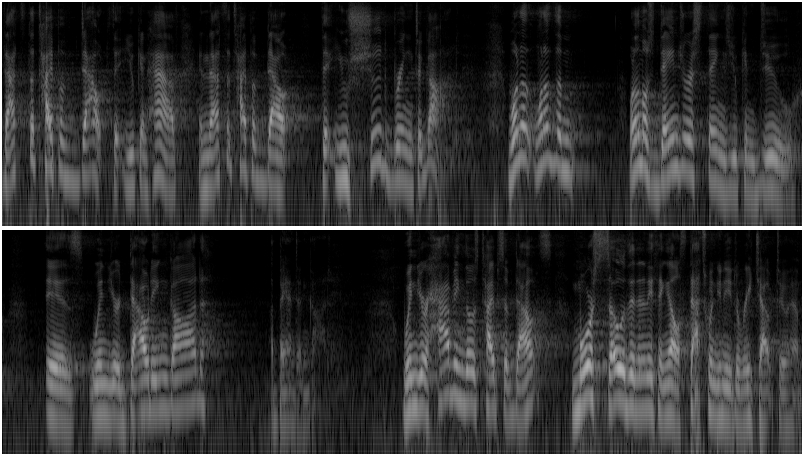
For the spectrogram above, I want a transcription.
that's the type of doubt that you can have, and that's the type of doubt that you should bring to God. One of, one of, the, one of the most dangerous things you can do is when you're doubting God, abandon God. When you're having those types of doubts, more so than anything else, that's when you need to reach out to Him.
